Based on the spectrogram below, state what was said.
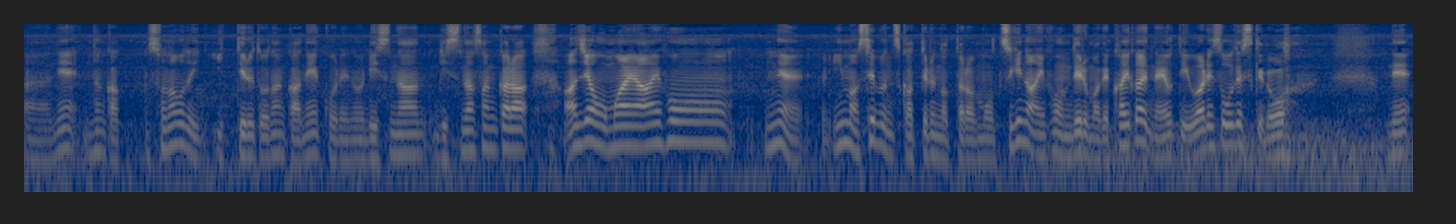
あね、なんかそんなこと言ってるとなんかねこれのリスナーリスナーさんからあじゃあお前 iPhone ね今7使ってるんだったらもう次の iPhone 出るまで買い替えんなよって言われそうですけど ね。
